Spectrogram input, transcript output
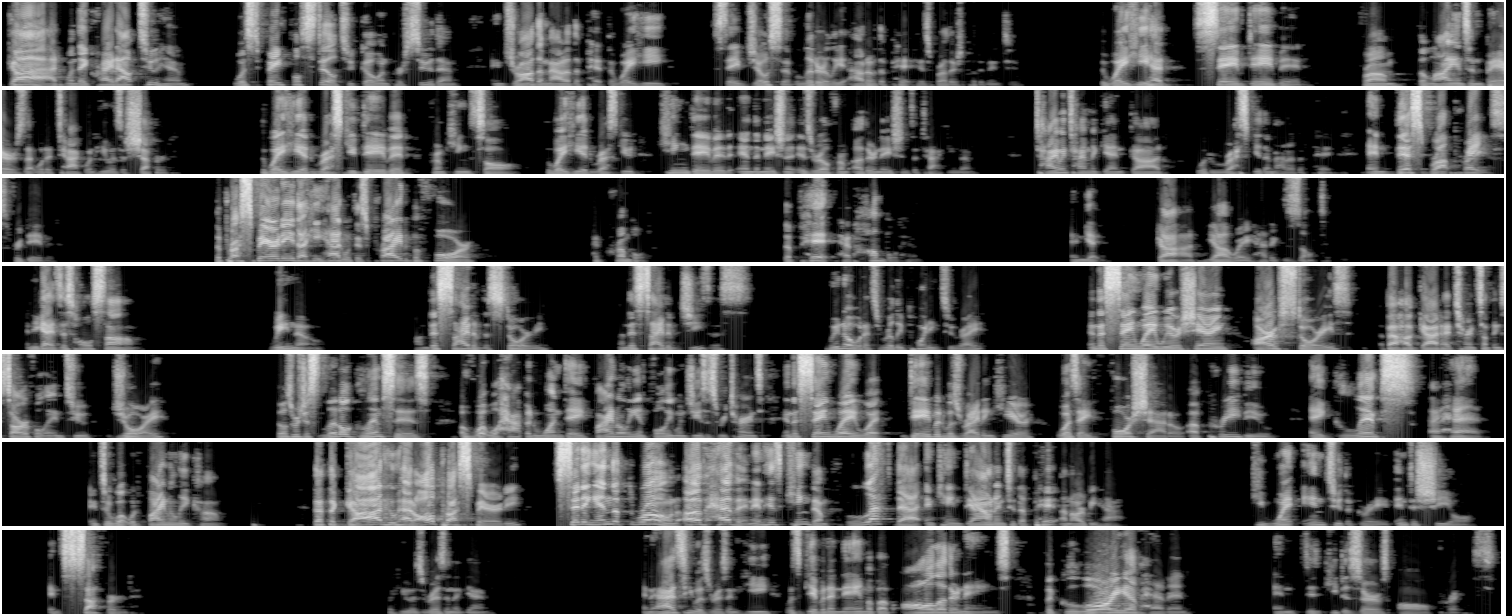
God, when they cried out to him, was faithful still to go and pursue them and draw them out of the pit, the way he saved Joseph literally out of the pit his brothers put him into. The way he had saved David from the lions and bears that would attack when he was a shepherd. The way he had rescued David from King Saul. The way he had rescued King David and the nation of Israel from other nations attacking them. Time and time again, God would rescue them out of the pit. And this brought praise for David. The prosperity that he had with his pride before had crumbled. The pit had humbled him. And yet God, Yahweh, had exalted. And you guys, this whole psalm, we know on this side of the story, on this side of Jesus, we know what it's really pointing to, right? In the same way we were sharing our stories about how God had turned something sorrowful into joy, those were just little glimpses of what will happen one day, finally and fully, when Jesus returns. In the same way, what David was writing here was a foreshadow, a preview, a glimpse ahead into what would finally come. That the God who had all prosperity sitting in the throne of heaven in his kingdom, left that and came down into the pit on our behalf. He went into the grave, into Sheol, and suffered. But he was risen again. And as he was risen, he was given a name above all other names, the glory of heaven, and he deserves all praise.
